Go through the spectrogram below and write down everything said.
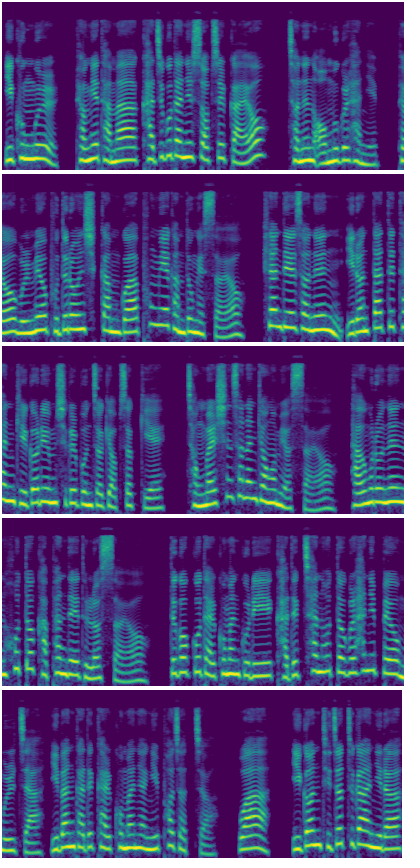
이 국물 병에 담아 가지고 다닐 수 없을까요? 저는 어묵을 한 입, 베어 물며 부드러운 식감과 풍미에 감동했어요. 핀란드에서는 이런 따뜻한 길거리 음식을 본 적이 없었기에 정말 신선한 경험이었어요. 다음으로는 호떡 갑한 대에 들렀어요. 뜨겁고 달콤한 꿀이 가득 찬 호떡을 한 입 베어 물자 입안 가득 달콤한 향이 퍼졌죠. 와, 이건 디저트가 아니라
